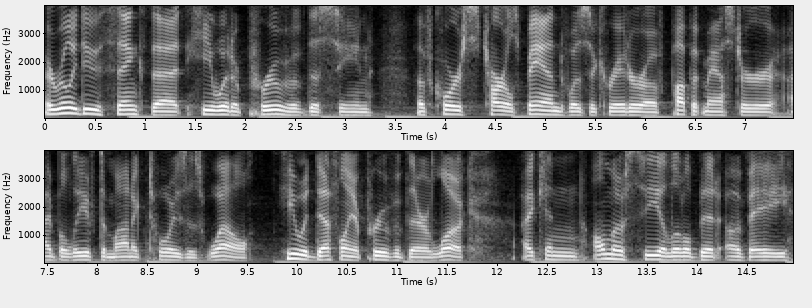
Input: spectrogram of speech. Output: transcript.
I really do think that he would approve of this scene of course, Charles Band was the creator of Puppet Master, I believe Demonic Toys as well. He would definitely approve of their look. I can almost see a little bit of a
